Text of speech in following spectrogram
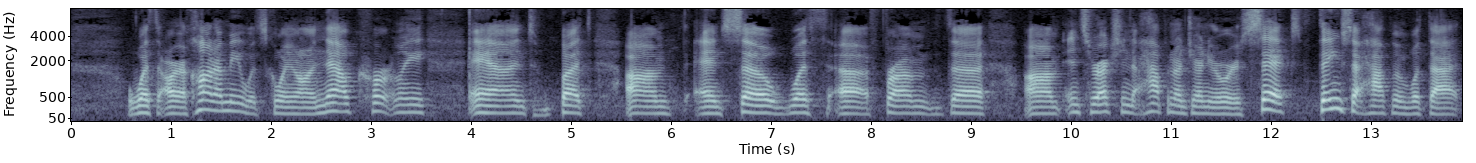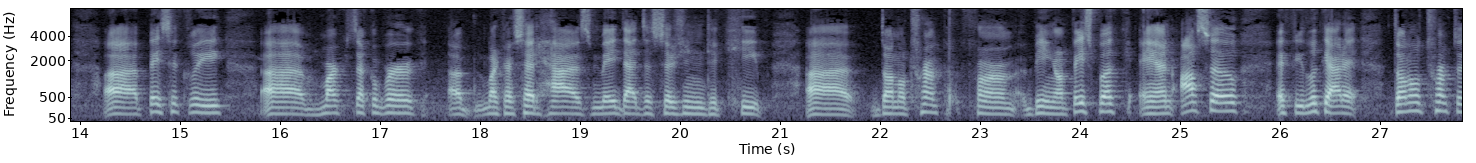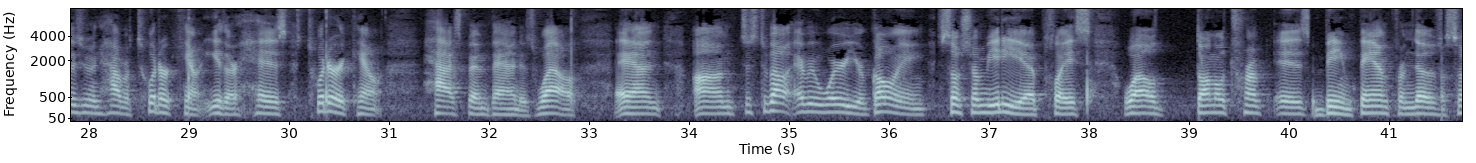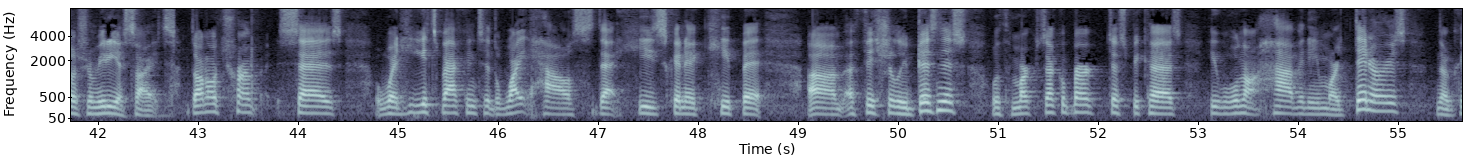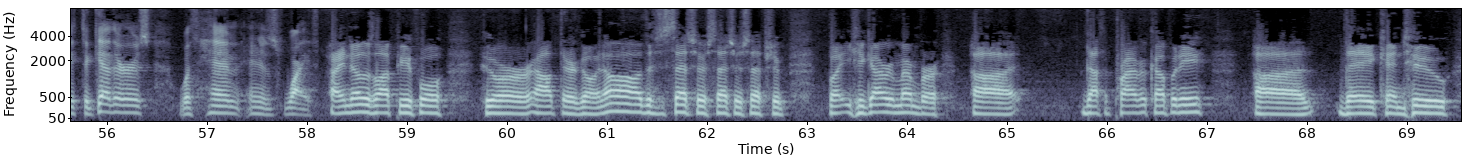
with our economy, what's going on now currently, and but um, and so with uh, from the um, insurrection that happened on January 6th, things that happened with that, uh, basically, uh, Mark Zuckerberg, uh, like I said, has made that decision to keep uh, Donald Trump from being on Facebook. And also, if you look at it, Donald Trump doesn't even have a Twitter account either. His Twitter account has been banned as well. And um, just about everywhere you're going, social media place, well, Donald Trump is being banned from those social media sites. Donald Trump says when he gets back into the White House that he's going to keep it um, officially business with Mark Zuckerberg just because he will not have any more dinners, no get togethers with him and his wife. I know there's a lot of people who are out there going, oh, this is censorship, censorship, censorship. But you got to remember, uh, that's a private company. Uh, they can do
